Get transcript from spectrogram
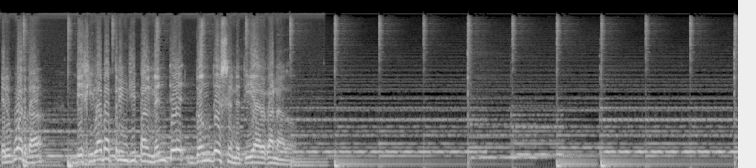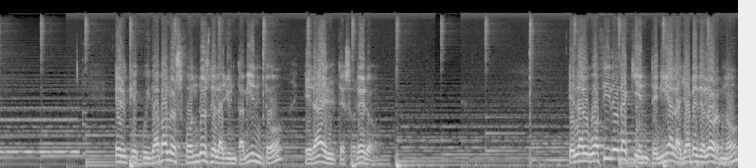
El guarda vigilaba principalmente dónde se metía el ganado. El que cuidaba los fondos del ayuntamiento era el tesorero. El alguacil era quien tenía la llave del horno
